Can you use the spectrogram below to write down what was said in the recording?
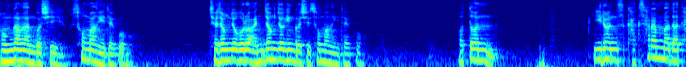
건강한 것이 소망이 되고 재정적으로 안정적인 것이 소망이 되고 어떤 이런 각 사람마다 다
